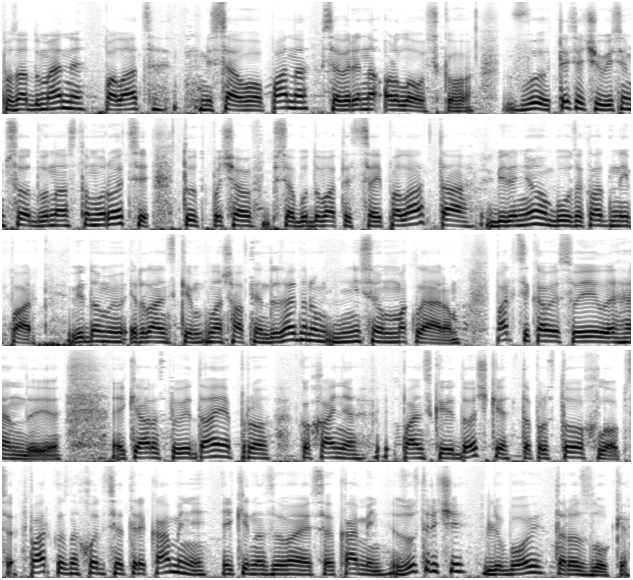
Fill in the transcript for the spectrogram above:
Позаду мене палац місцевого пана Северина Орловського. В 1812 році тут почався будуватися цей палац, та біля нього був закладений парк, відомим ірландським ландшафтним дизайнером Денісом Маклером. Парк цікавий своєю легендою, яка розповідає про кохання панської дочки та простого хлопця. В парку знаходяться три камені, які називаються камінь зустрічі, любові та розлуки.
